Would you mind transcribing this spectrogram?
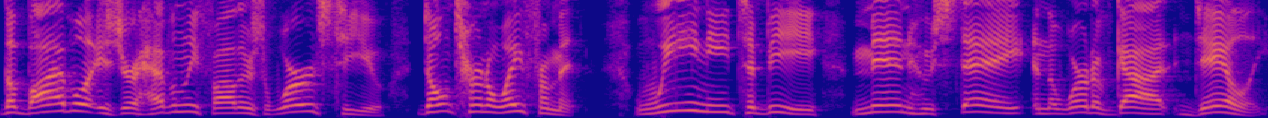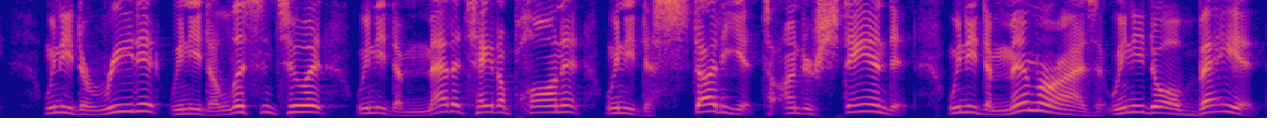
The Bible is your Heavenly Father's words to you. Don't turn away from it. We need to be men who stay in the Word of God daily. We need to read it. We need to listen to it. We need to meditate upon it. We need to study it to understand it. We need to memorize it. We need to obey it.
